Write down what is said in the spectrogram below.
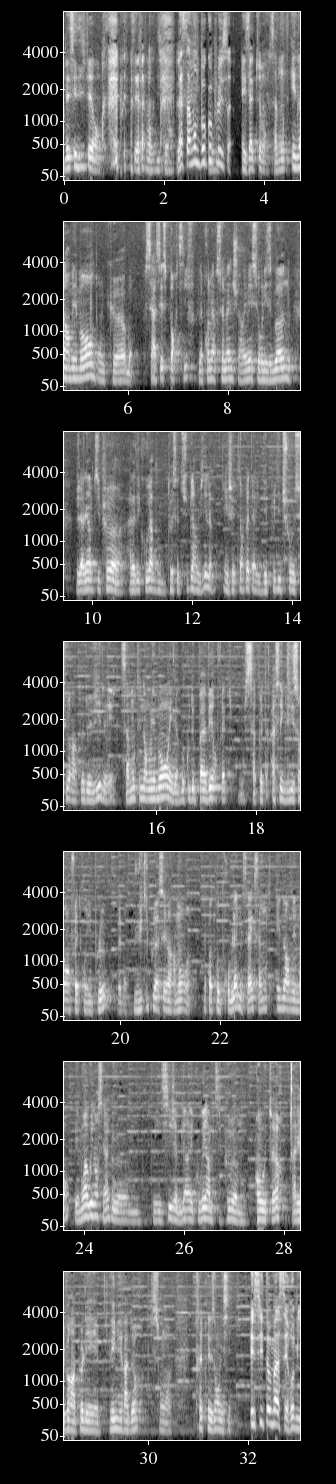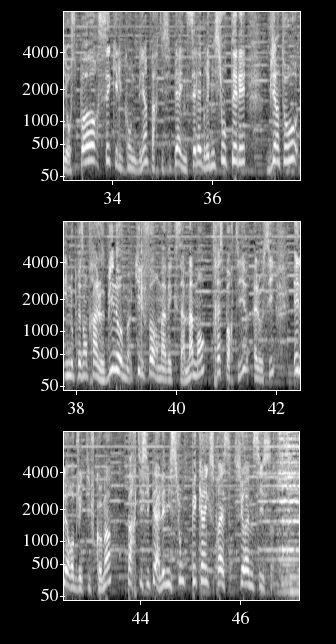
Mais, c'est différent. c'est vraiment différent. Là, ça monte beaucoup plus. Exactement. Ça monte énormément. Donc, euh, bon, c'est assez sportif. La première semaine, je suis arrivé sur Lisbonne j'allais un petit peu euh, à la découverte de cette superbe ville et j'étais en fait avec des petites chaussures un peu de ville et ça monte énormément et il y a beaucoup de pavés en fait. Ça peut être assez glissant en fait quand il pleut, mais bon, vu qu'il pleut assez rarement, il n'y a pas trop de problème et c'est vrai que ça monte énormément. Et moi oui non c'est vrai que, euh, ici j'aime bien aller courir un petit peu euh, en hauteur, aller voir un peu les, les miradors qui sont très présents ici. Et si Thomas s'est remis au sport, c'est qu'il compte bien participer à une célèbre émission télé. Bientôt, il nous présentera le binôme qu'il forme avec sa maman, très sportive, elle aussi, et leur objectif commun, participer à l'émission Pékin Express sur M6.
